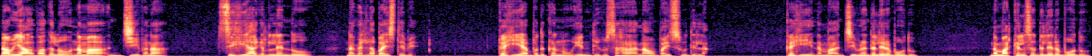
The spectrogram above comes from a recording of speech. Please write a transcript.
ನಾವು ಯಾವಾಗಲೂ ನಮ್ಮ ಜೀವನ ಸಿಹಿಯಾಗಿರಲೆಂದು ನಾವೆಲ್ಲ ಬಯಸ್ತೇವೆ. ಕಹಿಯ ಬದುಕನ್ನು ಎಂದಿಗೂ ಸಹ ನಾವು ಬಯಸುವುದಿಲ್ಲ. ಕಹಿ ನಮ್ಮ ಜೀವನದಲ್ಲಿರಬಹುದು, ನಮ್ಮ ಕೆಲಸದಲ್ಲಿರಬಹುದು,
